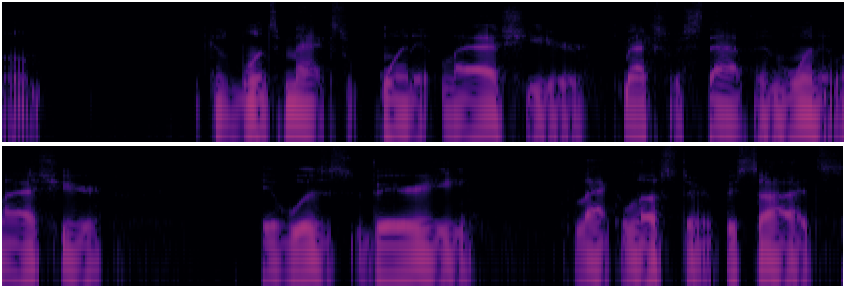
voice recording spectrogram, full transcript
Um, because once Max won it last year, Max Verstappen won it last year, it was very lackluster. Besides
